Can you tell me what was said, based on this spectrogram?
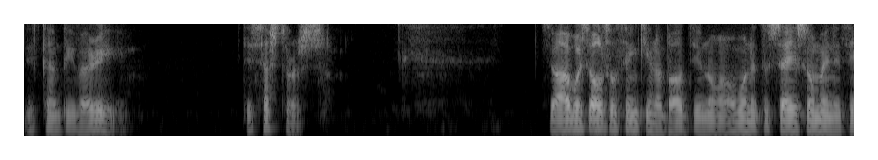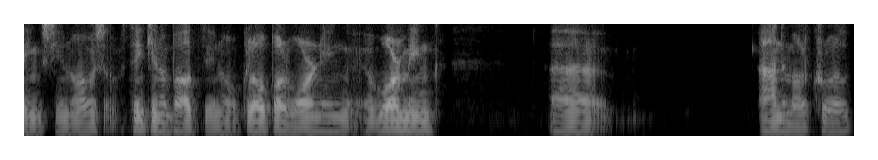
it can be very disastrous. So i was also thinking about you know i wanted to say so many things you know. I was thinking about you know global warming warming uh, animal cruelty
